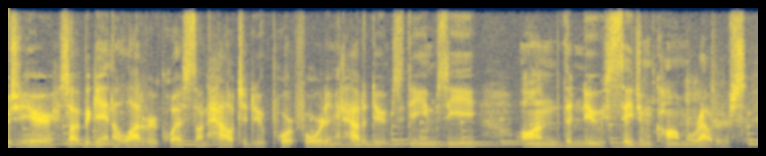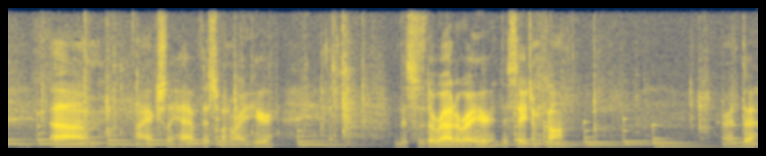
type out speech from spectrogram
Squishy here. So I've been getting a lot of requests on how to do port forwarding and how to do DMZ on the new Sagemcom routers. Um, I actually have this one right here. This is the router right here, the Sagemcom. Right there.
